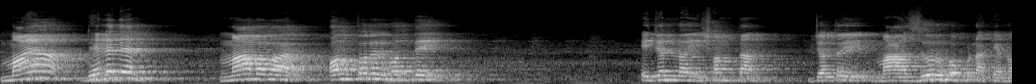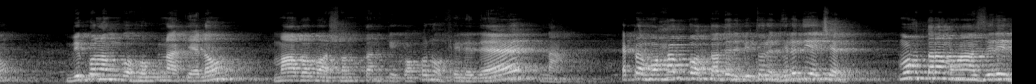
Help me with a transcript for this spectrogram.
মায়া ঢেলে দেন মা বাবার অন্তরের মধ্যে। এই জন্যই সন্তান যতই মাজুর হোক না কেন বিকলাঙ্গ হোক না কেন, মা বাবা সন্তানকে কখনো ফেলে দেয় না। একটা মহাব্বত তাদের ভিতরে ঢেলে দিয়েছেন মোহতারাম হাজিরিন।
